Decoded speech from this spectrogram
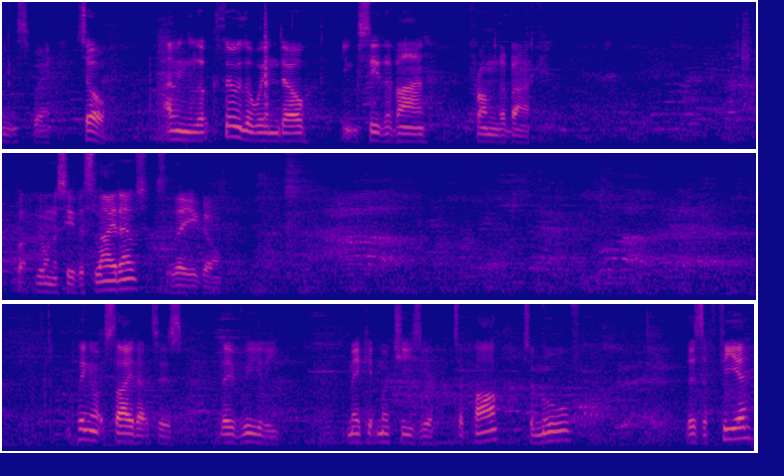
in this way. So, having a look through the window, you can see the van from the back. But you want to see the slide out, so there you go. The thing about slide outs is they really make it much easier to park, to move. There's a fear,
